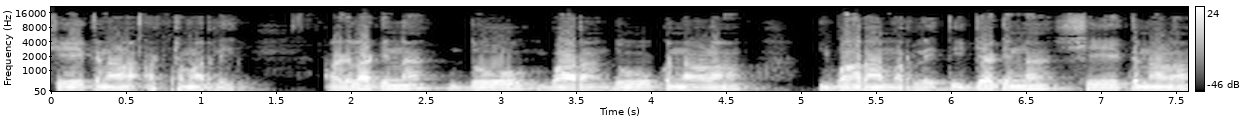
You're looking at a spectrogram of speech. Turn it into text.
6 ਕਨਾਲਾ 8 ਮਰਲੇ ਅਗਲਾ ਕਿੰਨਾ? 2 12 2 ਕਨਾਲਾ 12 ਮਰਲੇ ਤੀਜਾ ਕਿੰਨਾ? 6 ਕਨਾਲਾ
